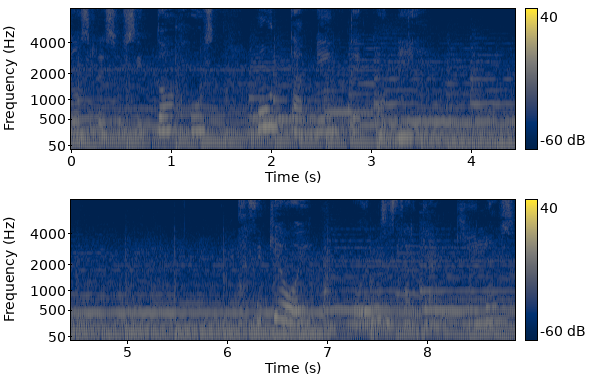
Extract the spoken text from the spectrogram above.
nos resucitó juntamente con Él. Así que hoy podemos estar tranquilos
